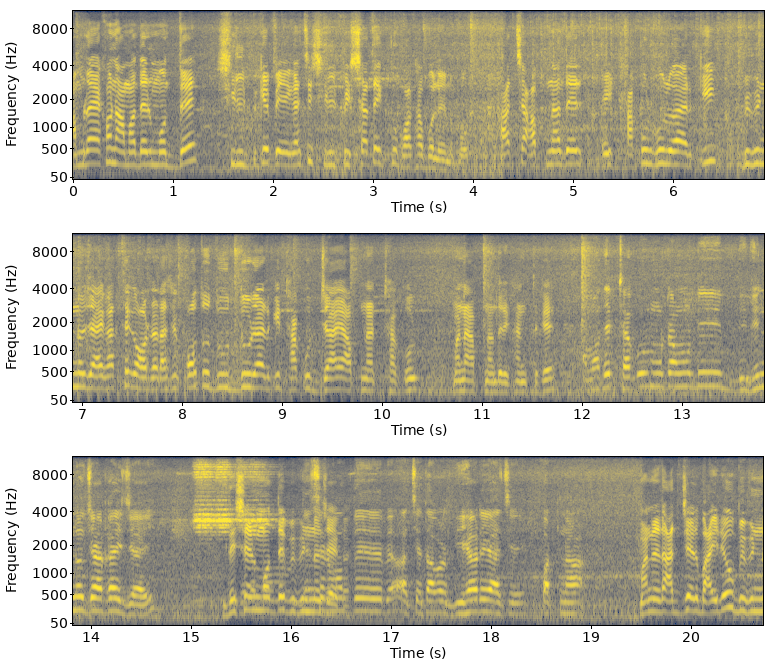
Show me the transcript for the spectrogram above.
আমরা এখন আমাদের মধ্যে শিল্পীকে পেয়ে গেছি শিল্পীর সাথে একটু কথা বলে নেব। আচ্ছা আপনাদের এই ঠাকুরগুলো আর কি বিভিন্ন জায়গার থেকে অর্ডার আছে কত দূর দূর আর কি ঠাকুর যায় আপনার ঠাকুর? মানে আপনাদের এখান থেকে? আমাদের ঠাকুর মোটামুটি বিভিন্ন জায়গায় যায়। দেশের মধ্যে বিভিন্ন দেশের জায়গা মধ্যে আছে তারপর বিহারে আছে পাটনা। মানে রাজ্যের বাইরেও বিভিন্ন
